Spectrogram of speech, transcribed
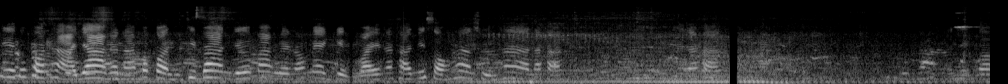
นี่ทุกคนหายากนะเมื่อก่อนที่บ้านเยอะมากเลยเนาะแม่เก็บไว้นะคะ นี่สองห้าศูนย์ห้านะคะนี่นะคะอันนี้ก็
